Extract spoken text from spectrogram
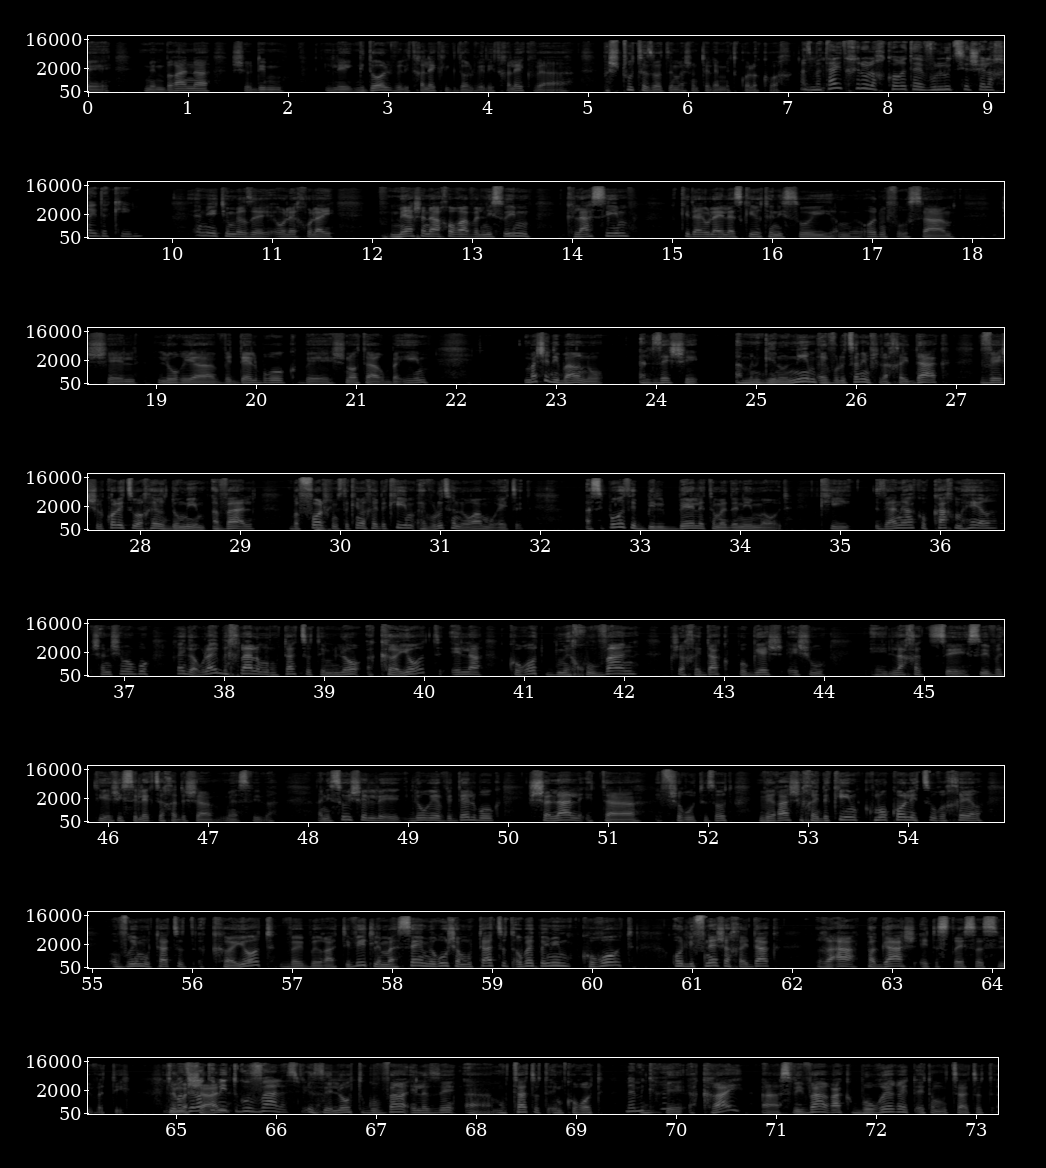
בממברנה, שיודעים לגדול ולהתחלק, לגדול ולהתחלק, והפשטות הזאת זה מה שנותן להם את כל הכוח. אז מתי התחילו לחקור את האבולוציה של החיידקים? אני הייתי אומר, זה הולך אולי מאה שנה אחורה, אבל ניסויים קלאסיים, כדאי אולי להזכיר את הניסוי המאוד מפורסם של לוריה ודלברוק בשנות ה-40. מה שדיברנו על זה שהמנגנונים האבולוציוניים של החיידק ושל כל יצור אחר דומים, אבל בפועל, כשמסתכלים על חיידקים, האבולוציה נורא מואצת. הסיפור הזה בלבל את המדענים מאוד, כי זה היה נראה כל כך מהר, שאנשים אמרו, רגע, אולי בכלל המוטציות הן לא אקראיות, אלא קורות במכוון כשהחיידק פוגש איזשהו אה, לחץ אה, סביבתי, איזושהי סלקציה חדשה מהסביבה. הניסוי של אה, לוריה ודלבורג שלל את האפשרות הזאת, והראה שחיידקים, כמו כל יצור אחר, עוברים מוטציות אקראיות וברירה טבעית. למעשה הם הראו שהמוטציות הרבה פעמים קורות עוד לפני שהחיידק ראה, פגש את הסטרס הסביבתי. זאת אומרת, זה לא תמיד תגובה לסביבה. זה לא תגובה, אלא זה, המוטציות הן קורות במקרה. באקראי, הסביבה רק בוררת את המוטציות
